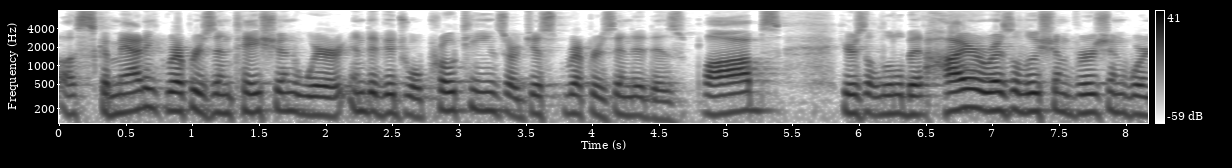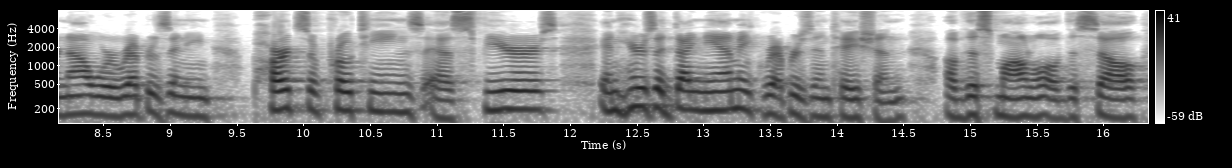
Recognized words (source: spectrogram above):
a, schematic representation where individual proteins are just represented as blobs. Here's a little bit higher resolution version where now we're representing parts of proteins as spheres. And here's a dynamic representation of this model of the cell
